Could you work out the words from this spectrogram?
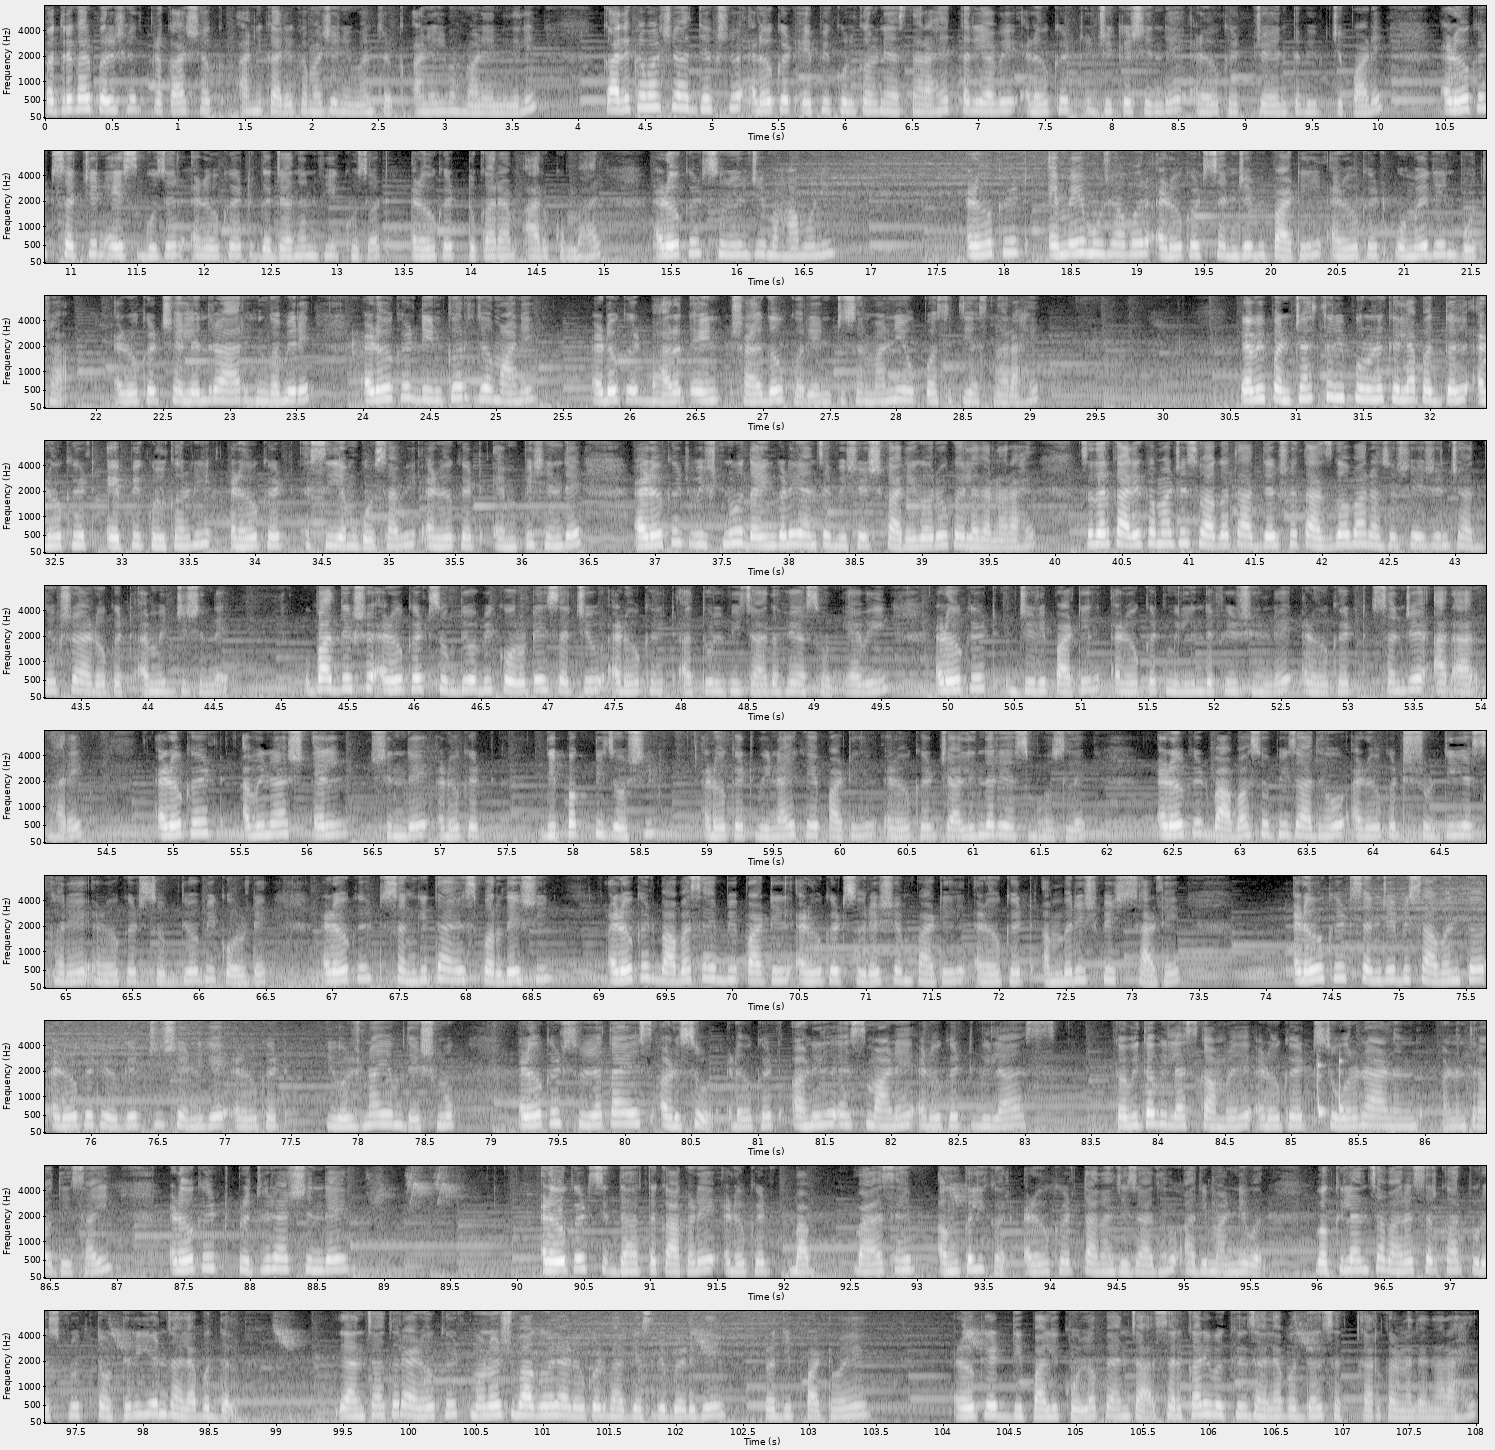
पत्रकार परिषद प्रकाशक आणि कार्यक्रमाचे निमंत्रक अनिल भमाणे यांनी दिली. कार्यक्रमाचे अध्यक्ष ॲडव्होकेट ए पी कुलकर्णी असणार आहेत. तर यावेळी advocate G K Shinde advocate Jayant V Chipade advocate Sachin S Gujar advocate Gajanan V Khusat advocate Tukaram R Kumbhar advocate Sunilji Mahamuni advocate M A Mujawar advocate Sanjay B Patil advocate Umedin Bothra advocate Shailendra R Hingmire advocate Dinkar ज Mane advocate Bharat N Shalgaonkar यांची सन्माननीय उपस्थिती असणार आहे. यावेळी पंचाहत्तरी पूर्ण केल्याबद्दल advocate A P Kulkarni advocate C M Gosavi advocate M P Shinde advocate Vishnu Daingade यांचा विशेष कार्यगौरव केला जाणार आहे. सदर कार्यक्रमाचे स्वागत अध्यक्ष तासगाव बार असोसिएशनचे अध्यक्ष ॲडव्होकेट अमितजी शिंदे उपाध्यक्ष ॲडव्होकेट सुखदेव बी कोरटे सचिव ॲडव्होकेट अतुल व्ही जाधव हे असून यावेळी advocate G D Patil advocate Milind fee Shinde advocate Sanjay R R Ghare advocate Avinash L Shinde advocate Deepak P Joshi advocate Vinayak हे Patil advocate Jalindar S Bhosale advocate बाबासोबी Jadhav advocate Shruti S Khare advocate Sukhdev B Korte advocate Sangeeta S Pardeshi advocate Babasaheb B Patil advocate Suresh M Patil advocate Ambarish B Sathe advocate Sanjay B Sawant advocate Yogeshji Shendge advocate Yojana M Deshmukh advocate Sujata S Adsul advocate Anil S Mane advocate Vilas Kavita Vilas Kamble advocate Suvarna Anand Anantrao Desai advocate Prithviraj Shinde advocate Siddharth Kakade advocate बाब Balasaheb Ankalikar advocate Tanaji Jadhav आदी मान्यवर वकिलांचा भारत सरकार पुरस्कृत नोटेरियन झाल्याबद्दल. यांचा तर advocate Manoj Bagal advocate Bhagyashree Bedge Pradeep Patole advocate Deepali Kolap यांचा सरकारी वकील झाल्याबद्दल सत्कार करण्यात येणार आहे.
